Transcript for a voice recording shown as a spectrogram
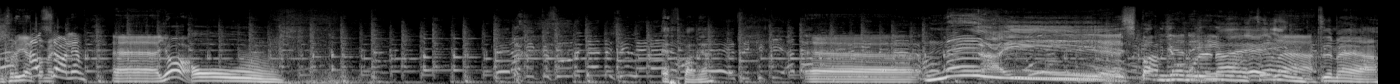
Nu får du hjälpa mig. Australien, Eh, ja. Åh. Spanien. Eh, nej! Spanien är Spanjorerna inte är med. inte med.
